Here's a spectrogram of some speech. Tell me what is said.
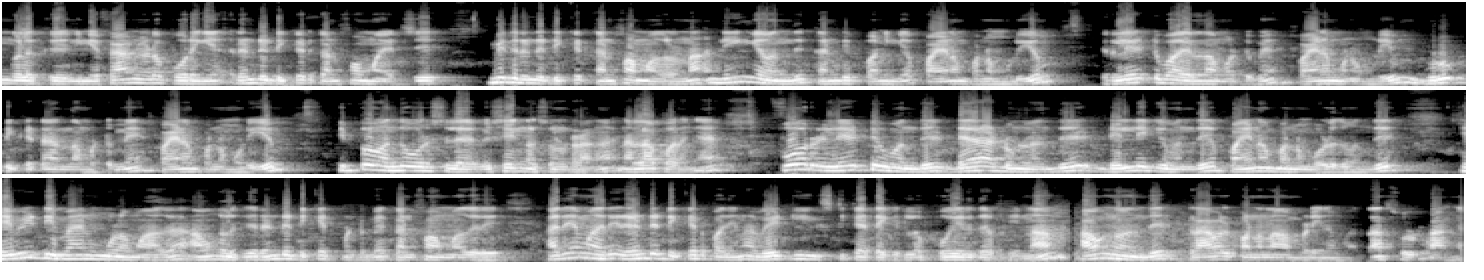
உங்களுக்கு நீங்கள் ஃபேமிலியோட போகிறீங்க ரெண்டு டிக்கெட் கன்ஃபார்ம் ஆயிடுச்சு மீது ரெண்டு டிக்கெட் கன்ஃபார்ம் ஆகலைன்னா நீங்கள் வந்து கண்டிப்பாக நீங்கள் பயணம் பண்ண முடியும். ரிலேட்டிவாக இருந்தால் மட்டுமே பயணம் பண்ண முடியும் குரூப் டிக்கெட்டாக இருந்தால் மட்டுமே பயணம் பண்ண முடியும். இப்போ வந்து ஒரு சில விஷயங்கள் சொல்கிறாங்க நல்லா பாருங்கள் ஃபோர் ரிலேட்டிவ் வந்து டேராடூன்லேருந்து டெல்லிக்கு வந்து பயணம் பண்ணும் பொழுது வந்து ஹெவி டிமாண்ட் மூலமாக அவங்களுக்கு ரெண்டு டிக்கெட் மட்டுமே கன்ஃபார்ம் ஆகுது. அதே மாதிரி ரெண்டு டிக்கெட் பார்த்தீங்கன்னா வெயிட்டிங் லிஸ்ட் கேட்டகரியில் போயிருது அப்படின்னா அவங்க வந்து ட்ராவல் பண்ணலாம் அப்படிங்கிற மாதிரி தான் சொல்கிறாங்க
